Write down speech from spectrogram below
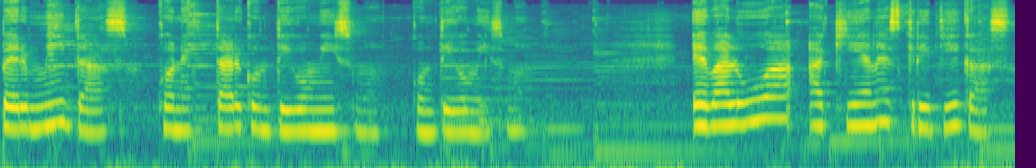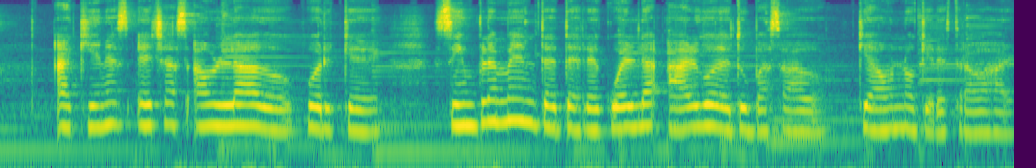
permitas conectar contigo mismo, contigo misma. Evalúa a quienes criticas, a quienes echas a un lado porque simplemente te recuerda algo de tu pasado que aún no quieres trabajar.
